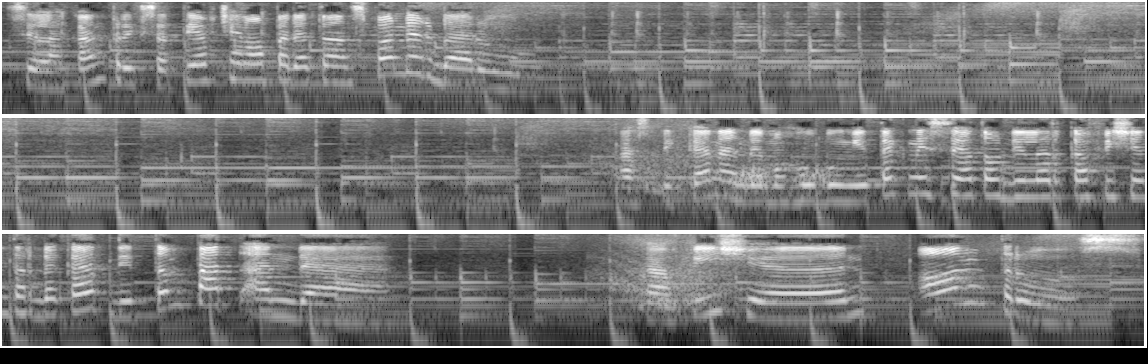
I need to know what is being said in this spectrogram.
Silakan periksa tiap channel pada transponder baru. Pastikan Anda menghubungi teknisi atau dealer Kavision terdekat di tempat Anda. Kavision on terus.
